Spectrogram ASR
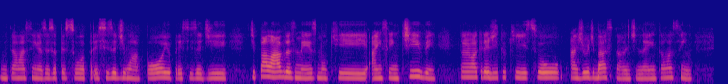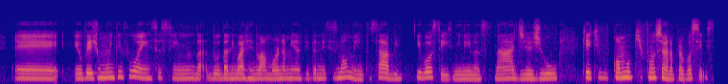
Então, assim, às vezes a pessoa precisa de um apoio, precisa de, de palavras mesmo que a incentivem. Então, eu acredito que isso ajude bastante, né? Então, assim, é, eu vejo muita influência, assim, da, do, da linguagem do amor na minha vida nesses momentos, sabe? E vocês, meninas? Nádia, Ju, que, que, como que funciona para vocês?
